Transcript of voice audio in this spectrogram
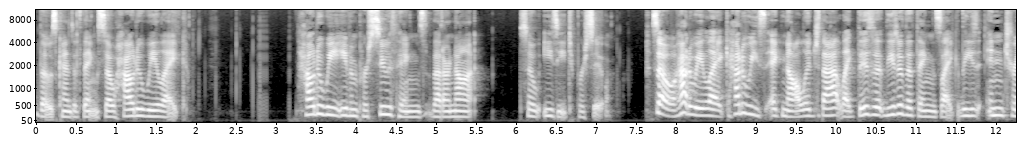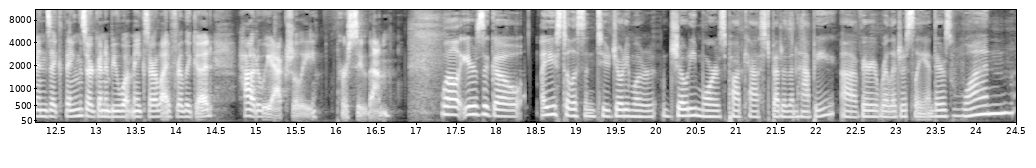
those kinds of things. So how do we like how do we even pursue things that are not so easy to pursue? So how do we like how do we acknowledge that like these are these are the things like these intrinsic things are going to be what makes our life really good. How do we actually pursue them? Well, years ago, I used to listen to Jody Moore, Jody Moore's podcast, Better Than Happy, uh, very religiously, and there's one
